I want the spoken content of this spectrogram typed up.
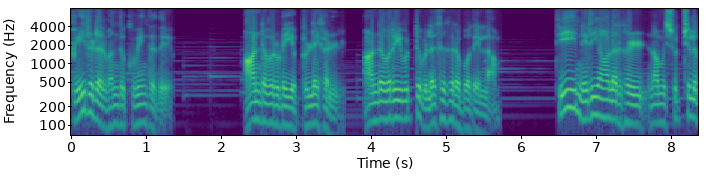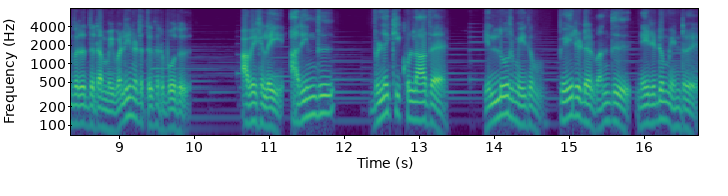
பேரிடர் வந்து குவிந்தது. ஆண்டவருடைய பிள்ளைகள் ஆண்டவரை விட்டு விலகுகிற போதெல்லாம். தீ நெறியாளர்கள் நம்மை சுற்றிலுமிருந்து நம்மை வழிநடத்துகிற போது அவைகளை அறிந்து விலக்கிக் கொள்ளாத எல்லோர் மீதும் பேரிடர் வந்து நேரிடும் என்று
